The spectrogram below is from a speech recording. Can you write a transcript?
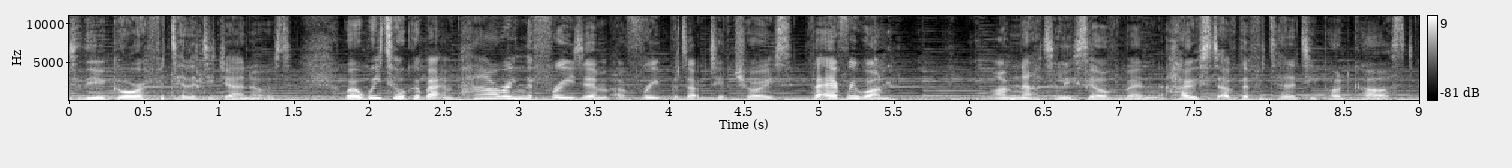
to the Agora Fertility Journeys, where we talk about empowering the freedom of reproductive choice for everyone. I'm Natalie Silverman, host of the Fertility Podcast,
